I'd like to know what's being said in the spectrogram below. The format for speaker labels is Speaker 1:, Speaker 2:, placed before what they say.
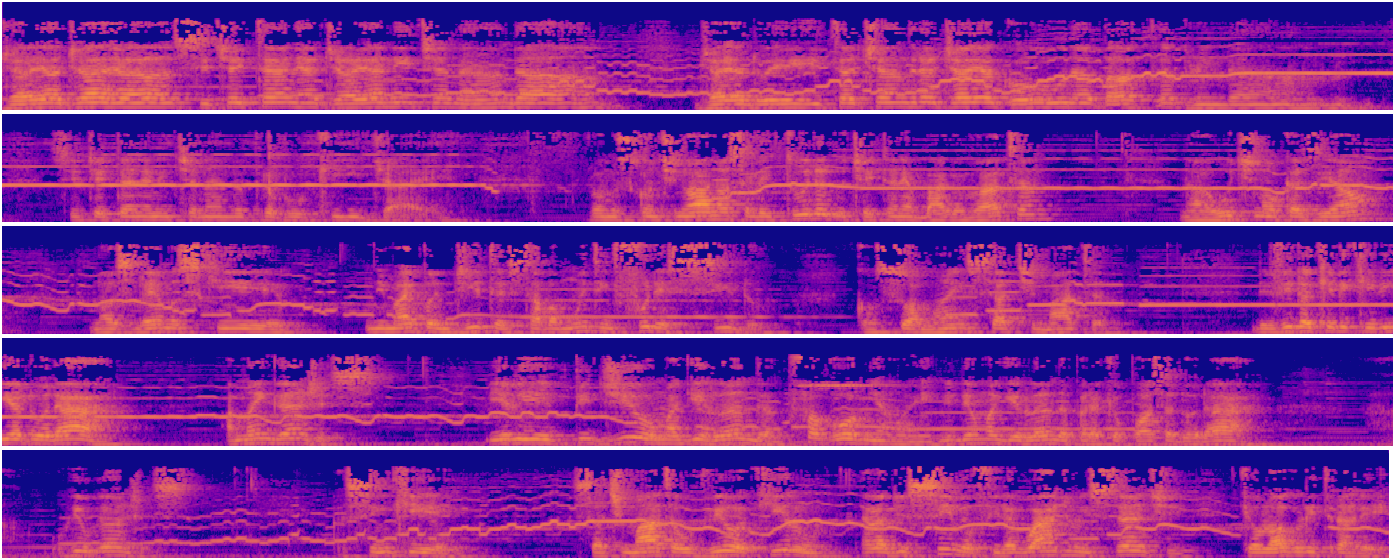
Speaker 1: Jaya Jaya Sri Chaitanya Jaya Nityananda Jaya Dvaita Chandra Jaya Gaura Bhakta Vrindam Sri Chaitanya Nityananda Prabhu Ki Jai. Vamos continuar nossa leitura do Chaitanya Bhagavata. Na última ocasião, nós lemos que Nimai Pandita estava muito enfurecido com sua mãe Satimata, devido a que ele queria adorar a mãe Ganges. E ele pediu uma guirlanda, por favor, minha mãe, me dê uma guirlanda para que eu possa adorar o rio Ganges. Assim que Satimata ouviu aquilo, ela disse: Sim, meu filho, aguarde um instante que eu logo lhe trarei.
